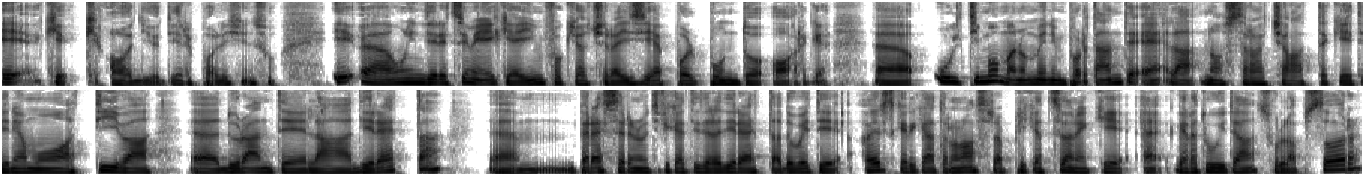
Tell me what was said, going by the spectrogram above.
E che, che odio dire pollice in su. E uh, un indirizzo email che è info-easyapple.org uh, ultimo ma non meno importante è la nostra chat che teniamo attiva uh, durante la diretta. Um, per essere notificati della diretta dovete aver scaricato la nostra applicazione che è gratuita sull'App Store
